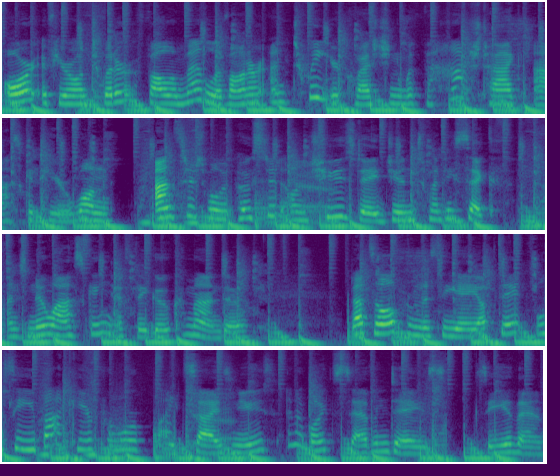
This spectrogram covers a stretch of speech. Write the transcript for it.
or if you're on Twitter, follow Medal of Honor and tweet your question with the hashtag AskATier1. Answers will be posted on Tuesday, June 26th, and no asking if they go commando. That's all from the EA update. We'll see you back here for more bite-sized news in about seven days. See you then.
